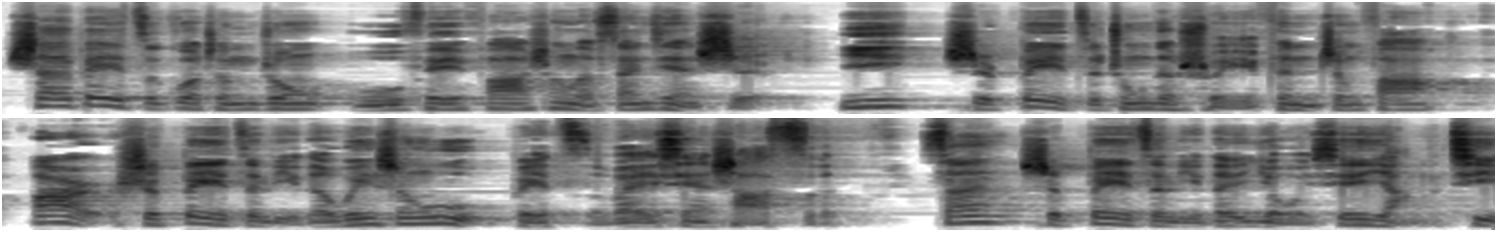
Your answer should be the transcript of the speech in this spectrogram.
晒被子过程中无非发生了三件事：一是被子中的水分蒸发；二是被子里的微生物被紫外线杀死；三是被子里的有些氧气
